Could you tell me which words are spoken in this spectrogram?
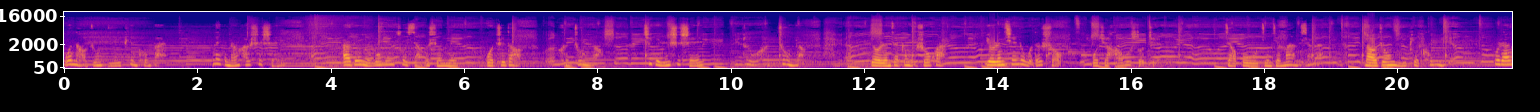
我脑中一片空白。那个男孩是谁？耳边有嗡嗡作响的声音，我知道很重要。这个人是谁？对我很重要。有人在跟我说话，有人牵着我的手，我却毫无所觉。脚步渐渐慢了下来，脑中一片空明。忽然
